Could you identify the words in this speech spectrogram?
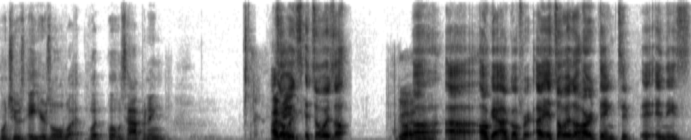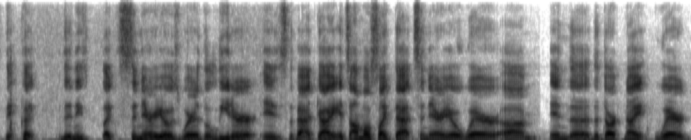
when she was eight years old what what what was happening? I It's mean, always it's always a go ahead. uh uh okay I'll go for it. Uh, it's always a hard thing to in these like in these like scenarios where the leader is the bad guy. It's almost like that scenario where um in the the Dark Knight where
